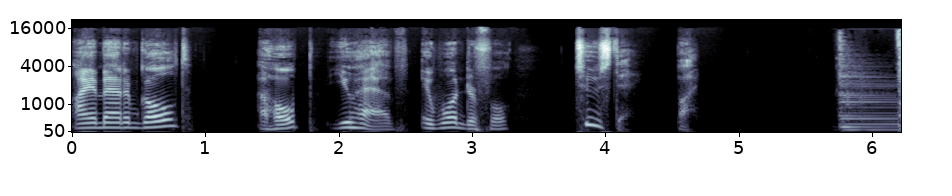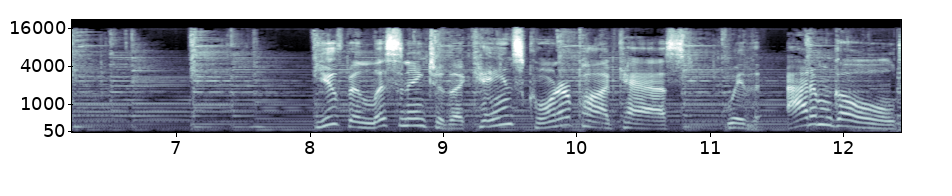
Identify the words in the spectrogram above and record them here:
I am Adam Gold. I hope you have a wonderful Tuesday. Bye. You've been listening to the Canes Corner podcast with Adam Gold.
